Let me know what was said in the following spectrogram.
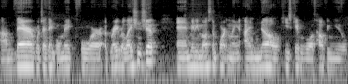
um, there, which I think will make for a great relationship. And maybe most importantly, I know he's capable of helping you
